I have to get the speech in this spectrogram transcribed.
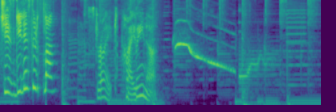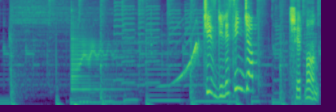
Çizgili sırtlan. Striped hyena. Çizgili sincap. Chipmunk.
